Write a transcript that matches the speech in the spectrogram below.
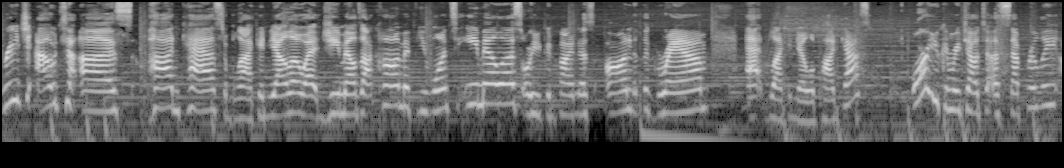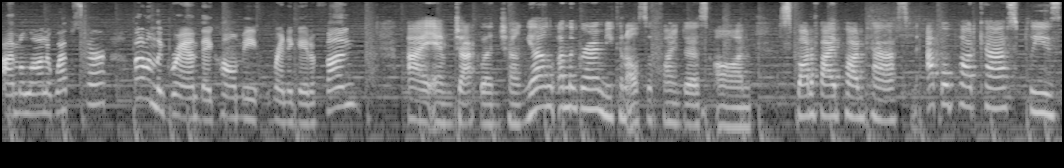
reach out to us, podcast black and yellow at gmail.com if you want to email us, or you can find us on the gram at black and yellow podcast. Or you can reach out to us separately. I'm Alana Webster, but on the gram, they call me Renegade of Fun. I am Jacklyn Chung Young on the gram. You can also find us on Spotify podcast and Apple podcast. Please,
